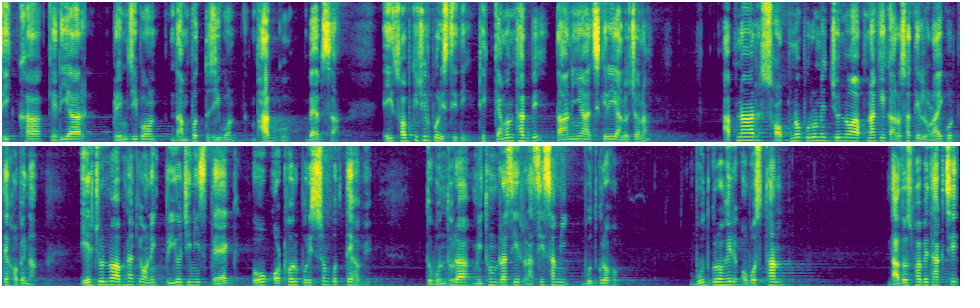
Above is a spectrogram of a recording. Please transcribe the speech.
শিক্ষা কেরিয়ার প্রেম জীবন, দাম্পত্য জীবন, ভাগ্য, ব্যবসা, এই সব কিছুর পরিস্থিতি ঠিক কেমন থাকবে তা নিয়ে আজকের এই আলোচনা। আপনার স্বপ্ন পূরণের জন্য আপনাকে কারও সাথে লড়াই করতে হবে না। এর জন্য আপনাকে অনেক প্রিয় জিনিস ত্যাগ ও কঠোর পরিশ্রম করতে হবে। তো বন্ধুরা, মিথুন রাশির রাশি স্বামী বুধ গ্রহ। বুধ গ্রহের অবস্থান দ্বাদশভাবে থাকছে।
